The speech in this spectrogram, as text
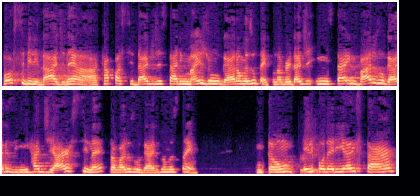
possibilidade, né, a a capacidade de estar em mais de um lugar ao mesmo tempo. Na verdade, em estar em vários lugares e irradiar-se, né, para vários lugares ao mesmo tempo. Então, Perfeito. ele poderia estar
